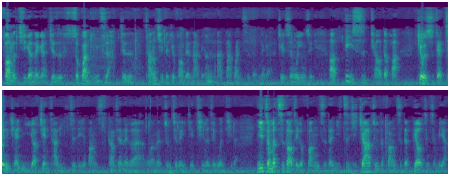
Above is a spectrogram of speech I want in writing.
放了几个那个就是塑罐瓶子啊，就是长期的就放在那边嗯啊，大罐子的那个就生活用水。好，第四条的话，就是在挣钱你要检查你自己的房子。刚才那个我们主持人已经提了这个问题了，你怎么知道这个房子的你自己家住的房子的标准怎么样？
